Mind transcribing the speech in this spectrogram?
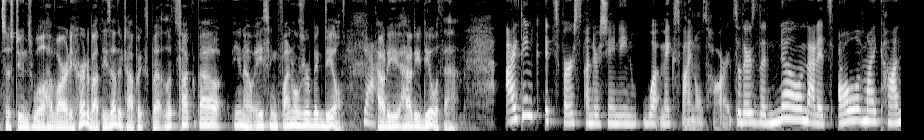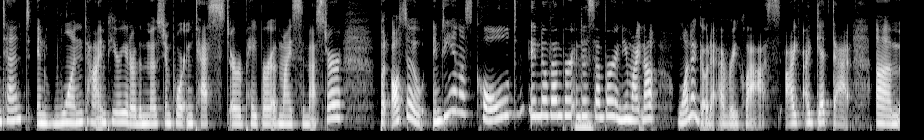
so students will have already heard about these other topics, but let's talk about, you know, acing finals are a big deal. Yeah. How do you how do you deal with that? I think it's first understanding what makes finals hard. So there's the known that it's all of my content in one time period or the most important test or paper of my semester. But also, Indiana's cold in November and mm-hmm. December, and you might not want to go to every class. I, I get that. Um,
